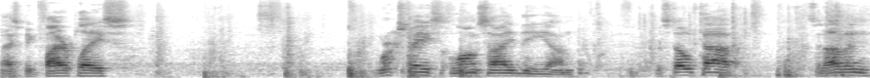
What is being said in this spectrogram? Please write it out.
Nice big fireplace. Workspace alongside the um, the stove top. It's an oven.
